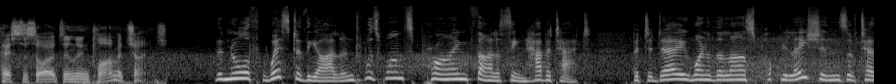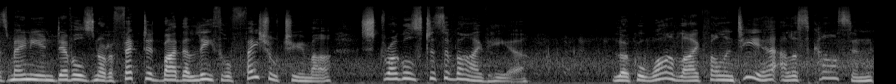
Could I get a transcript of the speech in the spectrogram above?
pesticides and then climate change. The northwest of the island was once prime thylacine habitat, but today one of the last populations of Tasmanian devils not affected by the lethal facial tumour struggles to survive here. Local wildlife volunteer Alice Carson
